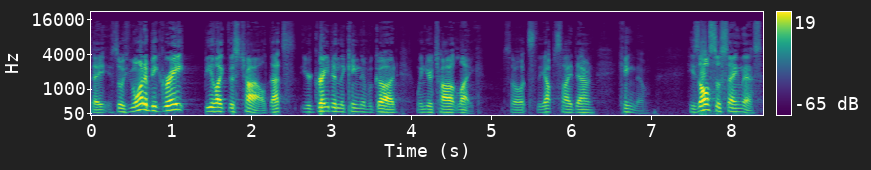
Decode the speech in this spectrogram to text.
say, so if you want to be great, be like this child. That's you're great in the kingdom of God when you're childlike. So it's the upside down kingdom. He's also saying this,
